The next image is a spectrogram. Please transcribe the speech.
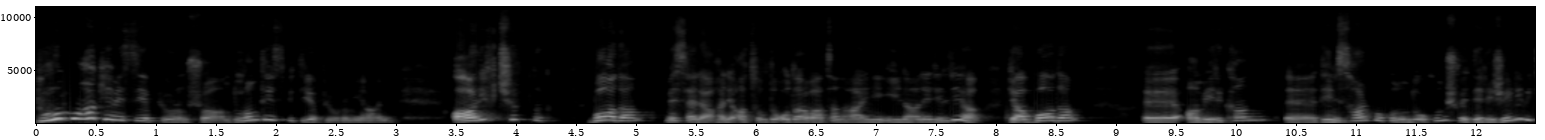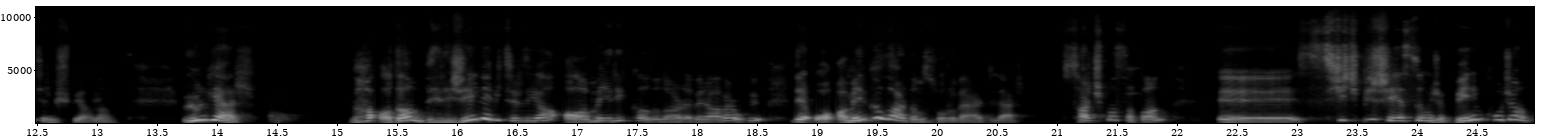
Durum muhakemesi yapıyorum şu an. Durum tespiti yapıyorum yani. Arif Çırplık. Bu adam mesela hani atıldı o da vatan haini ilan edildi ya. Ya bu adam e, Amerikan e, Deniz Harp Okulu'nda okumuş ve dereceyle bitirmiş bir adam. Ülger Adam dereceyle bitirdi ya. Amerikalılarla beraber okuyup de o Amerikalılar da mı soru verdiler? Saçma sapan eee, hiçbir şeye sığmayacak. Benim kocam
